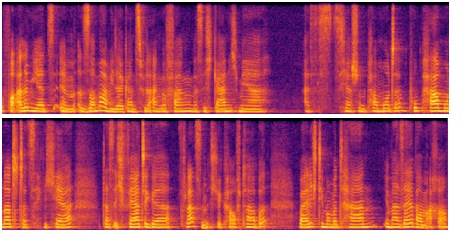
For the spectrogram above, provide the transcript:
vor allem jetzt im Sommer wieder ganz viel angefangen, dass ich gar nicht mehr, also es ist ja schon ein paar Monate, ein paar Monate tatsächlich her, dass ich fertige Pflanzenmilch gekauft habe, weil ich die momentan immer selber mache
